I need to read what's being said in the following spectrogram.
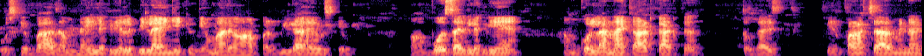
उसके बाद हम नई लकड़ियाँ भी लाएँगे क्योंकि हमारे वहाँ पर बीड़ा है, उसके वहाँ बहुत सारी लकड़ी हैं। हमको लाना है काट काट कर। तो गैस फिर पाँच, चार महीना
